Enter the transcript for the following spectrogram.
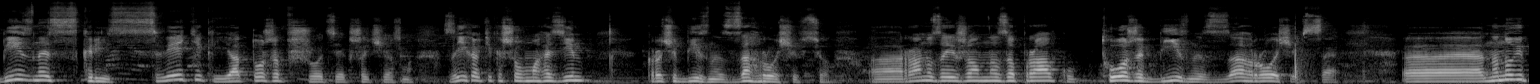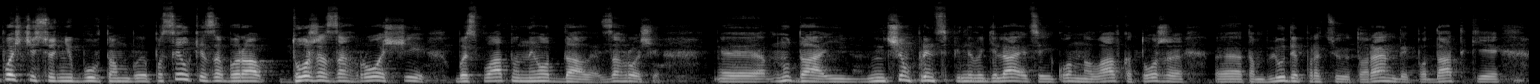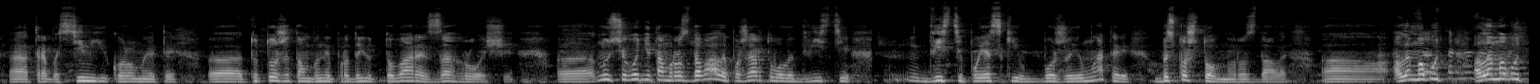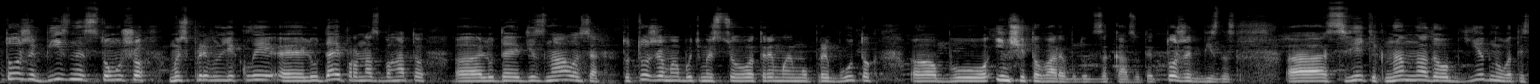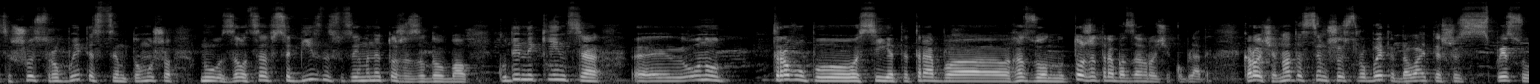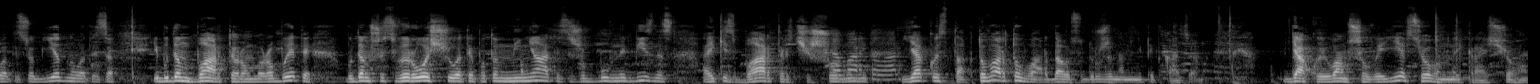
Бізнес скрізь. Світік, я теж в шоці, якщо чесно. Заїхав тільки що в магазин. Коротше, бізнес за гроші все. Рано заїжджав на заправку, теж бізнес за гроші все. Е, на новій пошті сьогодні був, там посилки забирав, теж за гроші. Безплатно не віддали за гроші. Е, ну да, і нічим в принципі не виділяється. Іконна лавка теж е, там люди працюють, оренди, податки, е, треба сім'ї кормити. Е, то теж там вони продають товари за гроші. Е, ну сьогодні там роздавали, пожертвували 200, 200 поясків Божої Матері, безкоштовно роздали. Е, але, мабуть, але, мабуть, теж бізнес, тому що ми ж привлекли е, людей, про нас багато е, людей дізналося, то теж, мабуть, ми з цього отримуємо прибуток, е, бо інші товари будуть заказувати. Теж бізнес. Світік, нам треба об'єднуватися, щось робити з цим, тому що ну, за оце все бізнес, це і мене теж задовбав. Куди не е, воно. Траву посіяти треба, газонну, теж треба за гроші купляти. Коротше, треба з цим щось робити. Давайте щось списуватись, об'єднуватися і будемо бартером робити, будемо щось вирощувати, потім мінятися, щоб був не бізнес, а якийсь бартер чи що. Товар, товар. Якось так. Товар, товар. Да, ось дружина мені підказує. Дякую вам, що ви є. Всього вам найкращого.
